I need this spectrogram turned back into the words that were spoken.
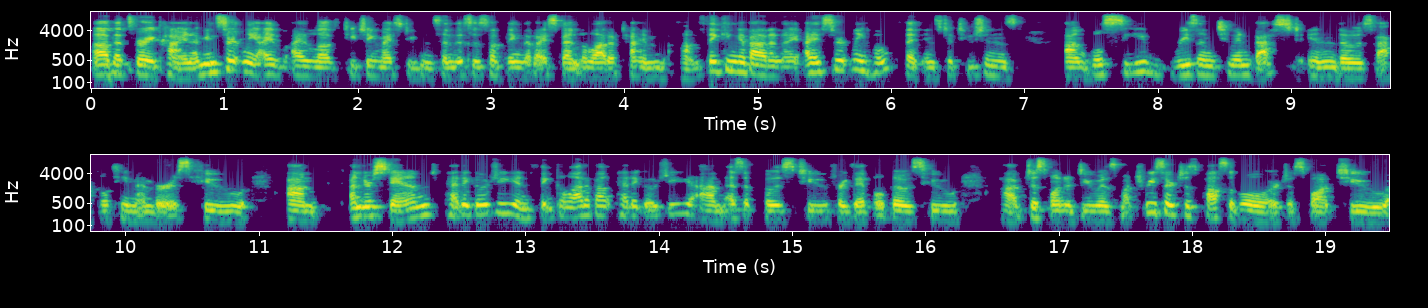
Uh, that's very kind. I mean, certainly I, I love teaching my students, and this is something that I spend a lot of time um, thinking about. And I, I, certainly hope that institutions um, will see reason to invest in those faculty members who um, understand pedagogy and think a lot about pedagogy, um, as opposed to, for example, those who uh, just want to do as much research as possible or just want to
